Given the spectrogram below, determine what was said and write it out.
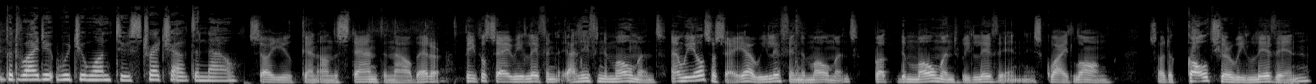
But why do, would you want to stretch out the now? So you can understand the now better. People say we live in. I live in the moment, and we also say, yeah, we live in the moment. But the moment we live in is quite long. So the culture we live in,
